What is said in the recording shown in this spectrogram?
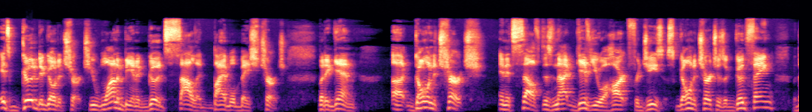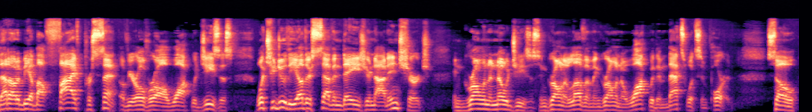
It's good to go to church. You want to be in a good, solid, Bible based church. But again, uh, going to church in itself does not give you a heart for Jesus. Going to church is a good thing, but that ought to be about 5% of your overall walk with Jesus. What you do the other seven days you're not in church and growing to know Jesus and growing to love Him and growing to walk with Him, that's what's important. So,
